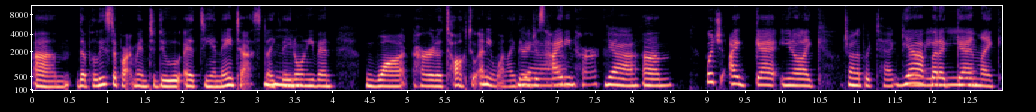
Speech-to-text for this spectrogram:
um the police department to do a DNA test. Like they don't even want her to talk to anyone. Like they're just hiding her. Yeah, Um, which I get. You know, like trying to protect. her, yeah, but again, like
